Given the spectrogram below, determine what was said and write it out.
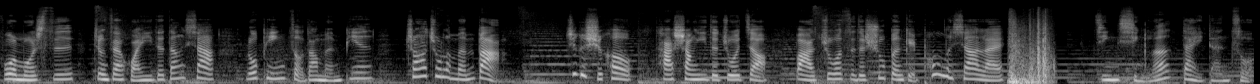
福尔摩斯正在怀疑的当下，罗平走到门边，抓住了门把。这个时候，他上衣的桌角把桌子的书本给碰了下来，惊醒了戴丹佐。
